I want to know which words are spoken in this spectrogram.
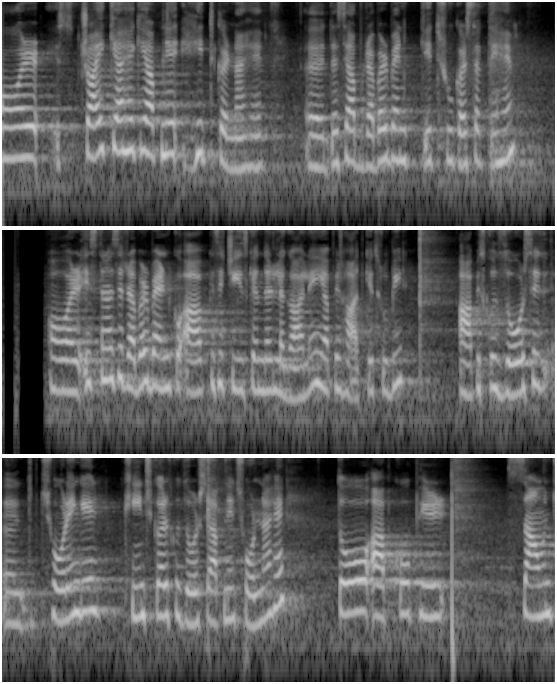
और स्ट्राइक क्या है कि आपने हिट करना है। जैसे आप रबर बैंड के थ्रू कर सकते हैं। और इस तरह से रबर बैंड को आप किसी चीज़ के अंदर लगा लें या फिर हाथ के थ्रू भी। आप इसको ज़ोर से छोड़ेंगे, खींच कर उसको ज़ोर से आपने छोड़ना है तो आपको फिर साउंड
